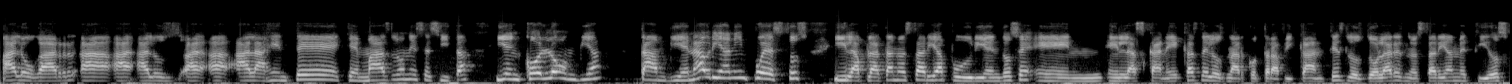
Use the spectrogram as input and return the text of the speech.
al hogar, a, los, a la gente que más lo necesita. Y en Colombia, también habrían impuestos y la plata no estaría pudriéndose en, las canecas de los narcotraficantes, los dólares no estarían metidos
